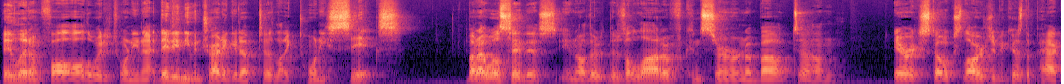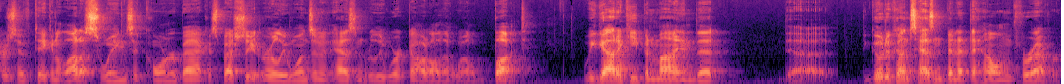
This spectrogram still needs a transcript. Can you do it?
They let him fall all the way to 29. They didn't even try to get up to like 26. But I will say this you know, there, there's a lot of concern about um, Eric Stokes, largely because the Packers have taken a lot of swings at cornerback, especially early ones, and it hasn't really worked out all that well. But we got to keep in mind that uh, Gutekunst hasn't been at the helm forever.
